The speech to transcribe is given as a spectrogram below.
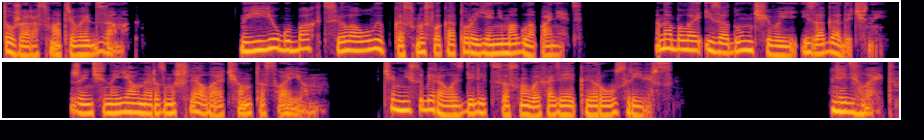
тоже рассматривает замок. На ее губах цвела улыбка, смысла которой я не могла понять. Она была и задумчивой, и загадочной. Женщина явно размышляла о чем то своем, чем не собиралась делиться с новой хозяйкой Роуз Риверс. «Леди Лайт»,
